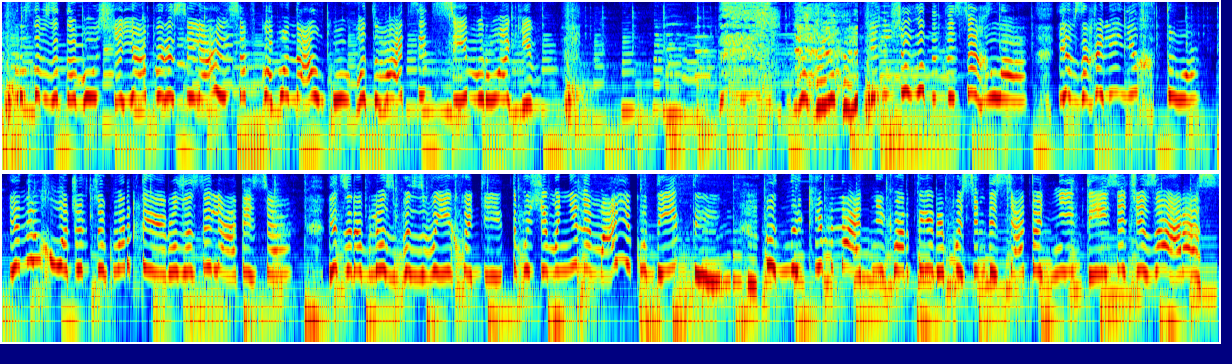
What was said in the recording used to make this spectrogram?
Просто все тому, що я переселяюся в комуналку 27 років. Я нічого не досягла. Я взагалі ніхто. Я не хочу в цю квартиру заселятися. Я це роблю з безвиході, тому що мені немає куди йти. Однокімнатні квартири по 71 тисячі зараз.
